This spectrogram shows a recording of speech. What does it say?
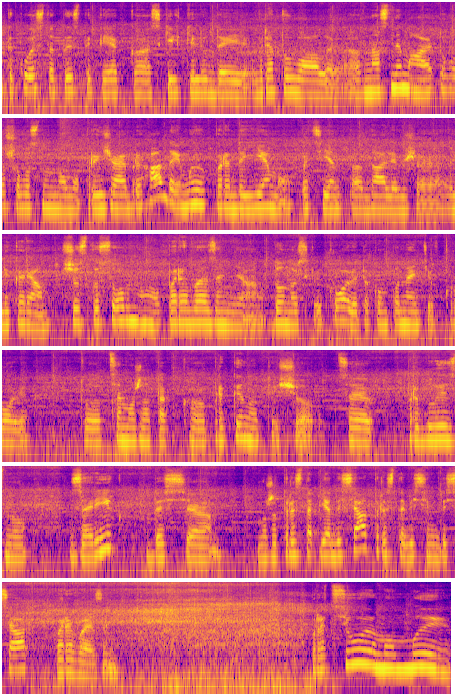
такої статистики, як е, скільки людей врятували, е, в нас немає, того що в основному приїжджає бригада, і ми передаємо пацієнта далі вже лікарям. Що стосовно перевезення донорської крові та компонентів крові, то це можна так е, прикинути, що це приблизно за рік десь може 350-380 перевезень. Працюємо ми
